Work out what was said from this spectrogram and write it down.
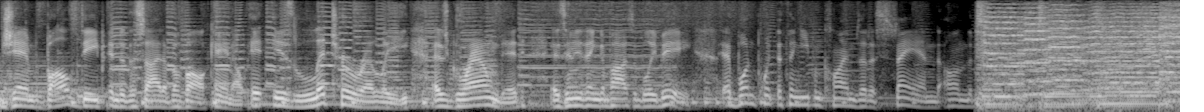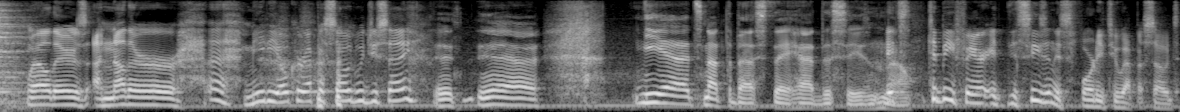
jammed balls deep into the side of a volcano. It is literally as grounded as anything can possibly be. At one point, the thing even climbs out of sand on the. Well, there's another uh, mediocre episode, would you say? It, yeah. Yeah, it's not the best they had this season. No. It's to be fair, it, the season is 42 episodes.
